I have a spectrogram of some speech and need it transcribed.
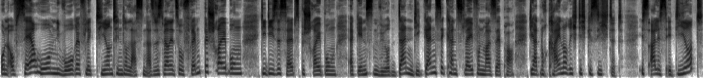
und auf sehr hohem Niveau reflektierend hinterlassen ergänzen. Also das wären jetzt so Fremdbeschreibungen, die diese Selbstbeschreibung ergänzen würden. Dann die ganze Kanzlei von Mazeppa, die hat noch keiner richtig gesichtet. Ist alles ediert,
